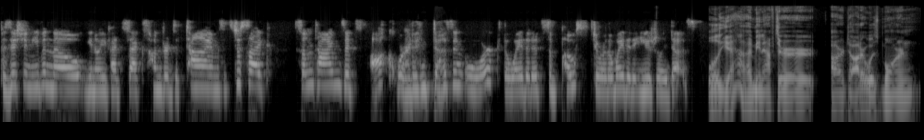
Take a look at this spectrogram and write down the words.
position, even though, you know, you've had sex hundreds of times. It's just like sometimes it's awkward and doesn't work the way that it's supposed to or the way that it usually does. Well, yeah. I mean, after our daughter was born,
